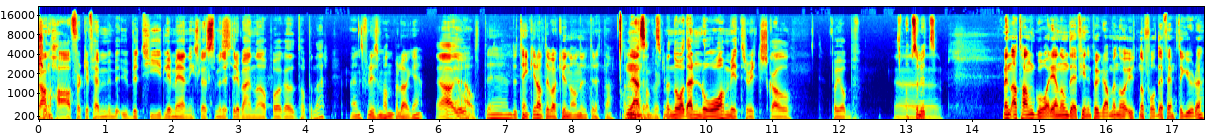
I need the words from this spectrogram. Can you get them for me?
han frustrasjon. ha 45 ubetydelig meningsløse minutter i beina oppå toppen der? Men for de som hadde den på laget Ja, jo. alltid, Du tenker alltid hva kunne han utretta? Det er Mm. sant. Men nå, det er nå Mitrovic skal på jobb. Eh, Absolutt. Men at han går gjennom det fine programmet nå uten å få det femte gule,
